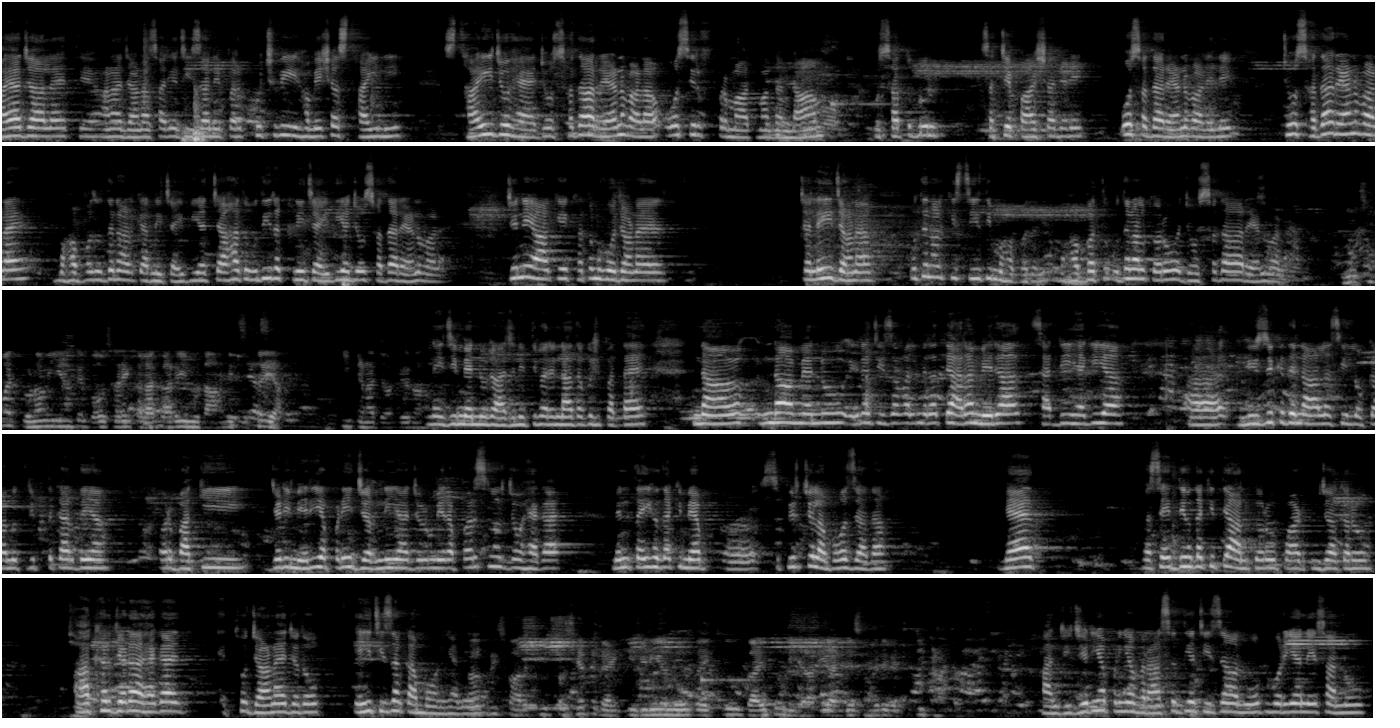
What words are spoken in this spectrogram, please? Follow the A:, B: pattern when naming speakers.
A: ਮਾਇਆ ਜਾਲ ਹੈ ਇੱਥੇ, ਆਣਾ ਜਾਣਾ ਸਾਰੀਆਂ ਚੀਜ਼ਾਂ ਨੇ ਪਰ ਕੁਝ ਵੀ ਹਮੇਸ਼ਾ ਸਥਾਈ ਨਹੀਂ। ਸਥਾਈ ਜੋ ਹੈ, ਜੋ ਸਦਾ ਰਹਿਣ ਵਾਲਾ, ਉਹ ਸਿਰਫ ਪ੍ਰਮਾਤਮਾ ਦਾ ਨਾਮ, ਉਹ ਸਤਿਗੁਰ, ਸੱਚੇ ਪਾਤਸ਼ਾਹ ਜਿਹੜੇ, ਉਹ ਸਦਾ ਰਹਿਣ ਵਾਲੇ ਨੇ। ਜੋ ਸਦਾ ਰਹਿਣ ਵਾਲਾ ਹੈ, ਮੁਹੱਬਤ ਉਹਦੇ ਨਾਲ ਕਰਨੀ ਚਾਹੀਦੀ ਹੈ, ਚਾਹਤ ਉਹਦੀ ਰੱਖਣੀ ਚਾਹੀਦੀ ਹੈ, ਜੋ ਸਦਾ ਰਹਿਣ ਵਾਲਾ ਹੈ। ਜਿਹਨੇ ਆ ਕੇ ਖਤਮ ਹੋ ਜਾਣਾ ਹੈ, ਚਲੇ ਹੀ ਜਾਣਾ, ਉਹਦੇ ਨਾਲ ਕਿਸ ਚੀਜ਼ ਦੀ ਮੁਹੱਬਤ ਹੈ ਨਾ? ਮੁਹੱਬਤ ਉਹਦੇ ਨਾਲ ਕਰੋ, ਜੋ ਸਦਾ ਰਹਿਣ ਵਾਲਾ ਹੈ।
B: ਲੋਕ ਸਭਾ ਚੋਣਾਂ ਵੀ ਆ ਤੇ ਬਹੁਤ ਸਾਰੇ ਕਲਾਕਾਰ ਵੀ ਮੈਦਾਨ ਵਿੱਚ ਉਤਰੇ ਆ। ਕੀ ਕਹਿਣਾ ਚਾਹੁੰਦੇ ਹੋ?
A: ਨਹੀਂ ਜੀ ਮੈਨੂੰ ਰਾਜਨੀਤੀ ਬਾਰੇ ਨਾ ਤਾਂ ਕੁਝ ਪਤਾ ਹੈ ਨਾ ਨਾ ਮੈਨੂੰ ਇਹਨਾਂ ਚੀਜ਼ਾਂ ਵੱਲ ਮੇਰਾ ਧਿਆਨ ਹੈ ਮੇਰਾ ਸਾਡੀ ਹੈਗੀ ਆ 뮤직 ਦੇ ਨਾਲ ਅਸੀਂ ਲੋਕਾਂ ਨੂੰ ਤ੍ਰਿਪਤ ਕਰਦੇ ਆ ਔਰ ਬਾਕੀ ਜਿਹੜੀ ਮੇਰੀ ਆਪਣੀ ਜਰਨੀ ਆ ਜੋ ਮੇਰਾ ਪਰਸਨਲ ਜੋ ਹੈਗਾ ਮੈਨੂੰ ਤਾਂ ਇਹ ਹੁੰਦਾ ਕਿ ਮੈਂ ਸਪਿਰਚੁਅਲ ਆ ਬਹੁਤ ਜ਼ਿਆਦਾ। ਮੈਂ ਬਸ ਇੱਦਾਂ ਹੁੰਦਾ ਕਿ ਧਿਆਨ ਕਰੋ ਪਾਠ ਪੂਜਾ ਕਰੋ। ਆਖਰ ਜਿਹੜਾ ਹੈਗਾ ਇੱਥੋਂ ਜਾਣਾ ਹੈ ਜਦੋਂ ਇਹੀ ਚੀਜ਼ਾਂ ਕੰਮ ਆਉਣੀਆਂ ਨੇ
B: ਆਖਰੀ ਸਵਾਲ ਕੀ ਪ੍ਰਸਿੱਧ ਗਾਇਕੀ ਜਿਹੜੀ ਆ ਲੋਕ ਗਾਇਕੀ ਉਹ ਗਾਇਬ ਹੁੰਦੀ ਜਾ ਰਹੀ ਹੈ ਅੱਜ ਦੇ ਸਮੇਂ ਦੇ ਵਿੱਚ ਕੀ ਕਹਿਣਾ ਚਾਹੁੰਦੇ?
A: ਹਾਂਜੀ ਜਿਹੜੀਆਂ ਆਪਣੀਆਂ ਵਿਰਾਸਤ ਦੀਆਂ ਚੀਜ਼ਾਂ ਅਲੋਪ ਹੋ ਰਹੀਆਂ ਨੇ ਸਾਨੂੰ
